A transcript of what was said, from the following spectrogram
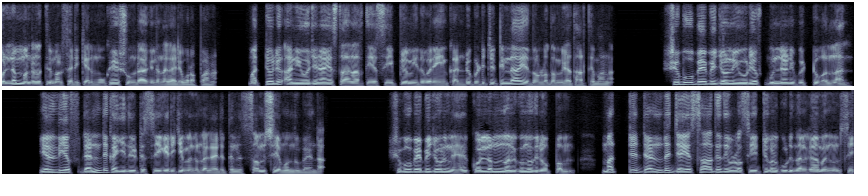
കൊല്ലം മണ്ഡലത്തിൽ മത്സരിക്കാൻ മുകേഷ് ഉണ്ടാകില്ലെന്ന കാര്യം ഉറപ്പാണ്. മറ്റൊരു അനുയോജ്യനായ സ്ഥാനാർത്ഥിയെ സി പി എം ഇതുവരെയും കണ്ടുപിടിച്ചിട്ടില്ല എന്നുള്ളതും യാഥാർത്ഥ്യമാണ്. Shibu Baby John U D F മുന്നണി വിട്ടുവന്നാൽ എൽ ഡി എഫ് രണ്ട് കൈനീട്ട് സ്വീകരിക്കുമെന്നുള്ള കാര്യത്തിൽ സംശയമൊന്നും വേണ്ട. ഷിബു ബേബി ജോണിന് കൊല്ലം നൽകുന്നതിനൊപ്പം മറ്റ് രണ്ട് ജയസാധ്യതയുള്ള സീറ്റുകൾ കൂടി നൽകാമെന്നും സി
